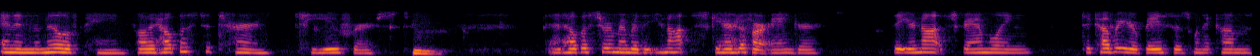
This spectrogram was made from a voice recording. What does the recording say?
and in the middle of pain, Father, help us to turn to you first. Hmm. Dad, help us to remember that you're not scared of our anger, that you're not scrambling to cover your bases when it comes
